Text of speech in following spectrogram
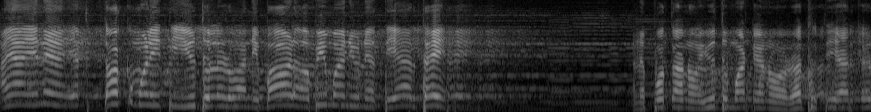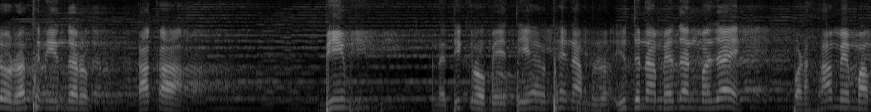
અહીંયા એને એક તક મળી હતી યુદ્ધ લડવાની. બાળ અભિમાન્યુને તૈયાર થઈ અને પોતાનો યુદ્ધ માટેનો રથ તૈયાર કર્યો. રથની અંદર કાકા ભીમ અને દીકરો બે તૈયાર થઈને આમ યુદ્ધના મેદાનમાં જાય, પણ સામે માં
